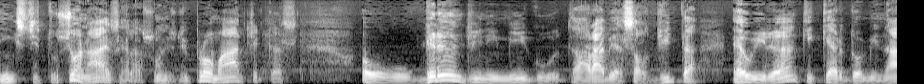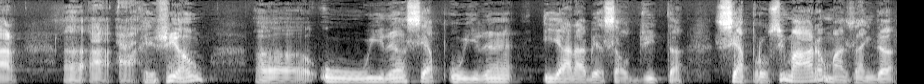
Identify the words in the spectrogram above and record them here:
institucionais, relações diplomáticas. O grande inimigo da Arábia Saudita é o Irã, que quer dominar uh, a, a, região. Uh, o, Irã se, o Irã e a Arábia Saudita se aproximaram, mas ainda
